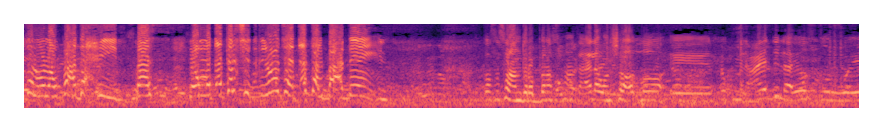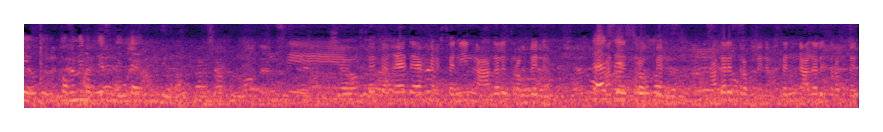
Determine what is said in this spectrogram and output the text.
يقتل ولو بعد حين. بس لو ما اتقتلش دلوقتي هيتقتل بعدين. قصص عند ربنا سبحانه وتعالى وإن شاء الله آه، الحكم العادل هيصدر ويطمنوا بإذن الله. وفاة غادة إحنا مستنيين عدالة ربنا. ده عدالة أساسي ربنا. عدالة ربنا مستنيين عدالة ربنا.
